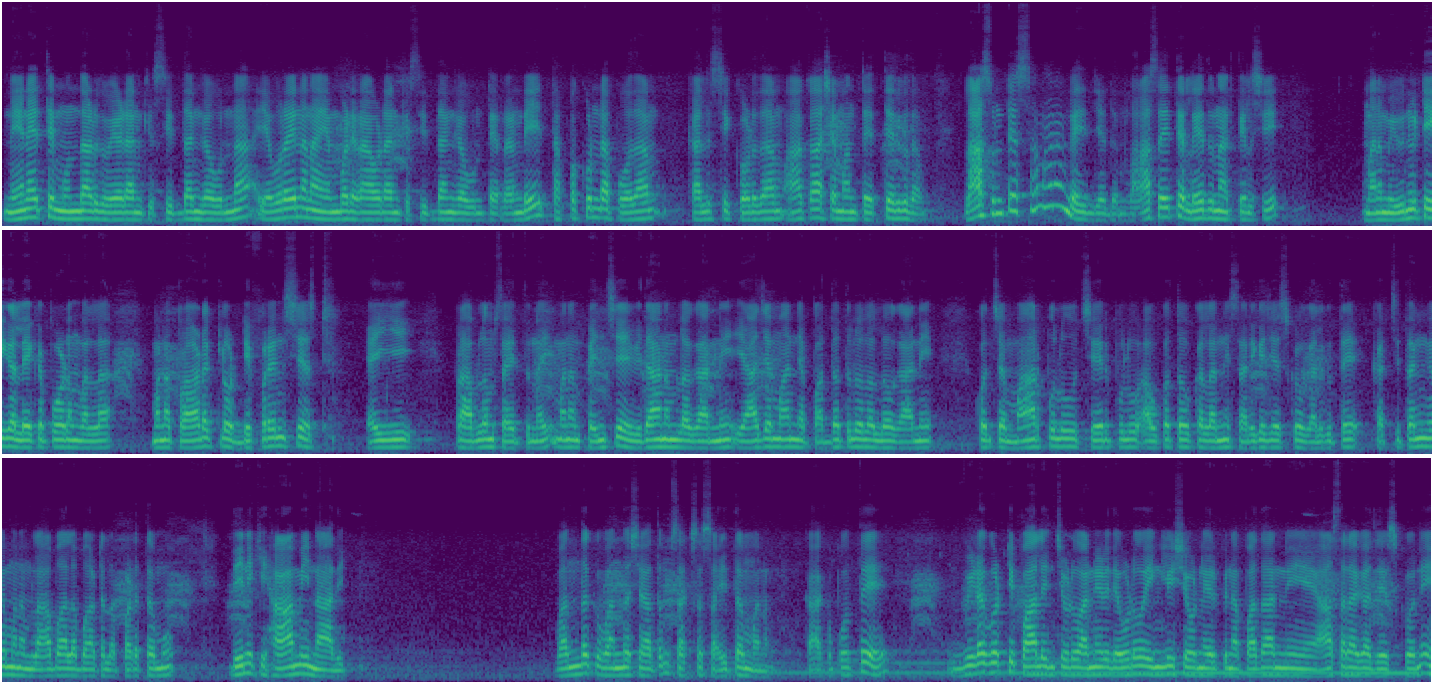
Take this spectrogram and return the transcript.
నేనైతే ముందడుగు వేయడానికి సిద్ధంగా ఉన్నా. ఎవరైనా నా ఎంబడి రావడానికి సిద్ధంగా ఉంటే రండి. తప్పకుండా పోదాం. కలిసి కొడదాం. ఆకాశం అంత ఎత్తెదుగుదాం. లాస్ ఉంటే సమానంగా ఇది చేద్దాం లాస్ అయితే లేదు నాకు తెలిసి. మనం యూనిటీగా లేకపోవడం వల్ల మన ప్రోడక్ట్లో డిఫరెన్షియస్ట్ అయ్యి ప్రాబ్లమ్స్ అవుతున్నాయి మనం పెంచే విధానంలో కానీ యాజమాన్య పద్ధతులలో కానీ కొంచెం మార్పులు, చేర్పులు, అవకతవకలన్నీ సరిగా చేసుకోగలిగితే ఖచ్చితంగా మనం లాభాల బాటలో పడతాము. దీనికి హామీ నాది. 100కు 100% సక్సెస్ అవుతాం మనం. కాకపోతే విడగొట్టి పాలించుడు అనేది ఎవడో ఇంగ్లీష్ ఎవడు నేర్పిన పదాన్ని ఆసరాగా చేసుకొని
